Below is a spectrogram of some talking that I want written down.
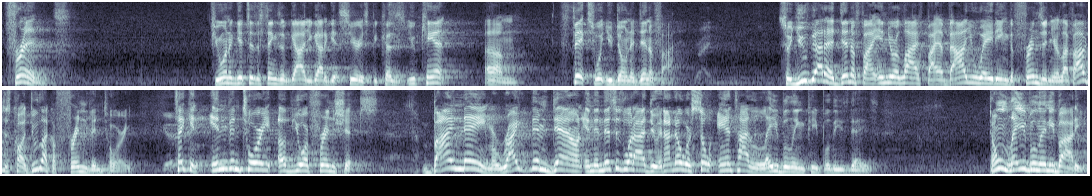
friends. If you want to get to the things of God, you got to get serious because you can't um, fix what you don't identify. So you've got to identify in your life by evaluating the friends in your life. I would just call it do like a friend inventory. Take an inventory of your friendships by name, write them down, and then this is what I do. And I know we're so anti labeling people these days. Don't label anybody.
